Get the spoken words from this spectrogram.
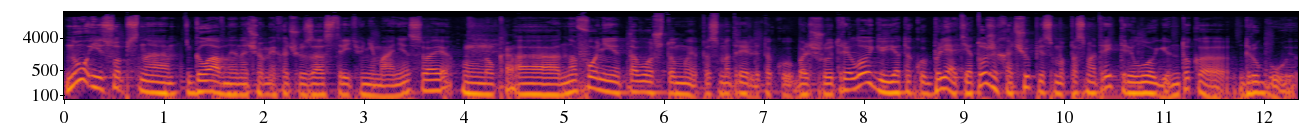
Ну и, собственно, главное, на чем я хочу заострить внимание свое. Ну-ка. А, на фоне того, что мы посмотрели такую большую трилогию, я такой, блядь, я тоже хочу посмотреть трилогию, но только другую.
